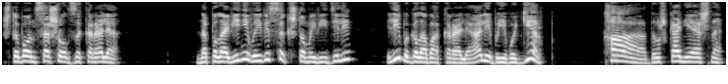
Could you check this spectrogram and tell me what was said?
чтобы он сошел за короля? На половине вывесок, что мы видели, либо голова короля, либо его герб. Ха, да уж, конечно.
